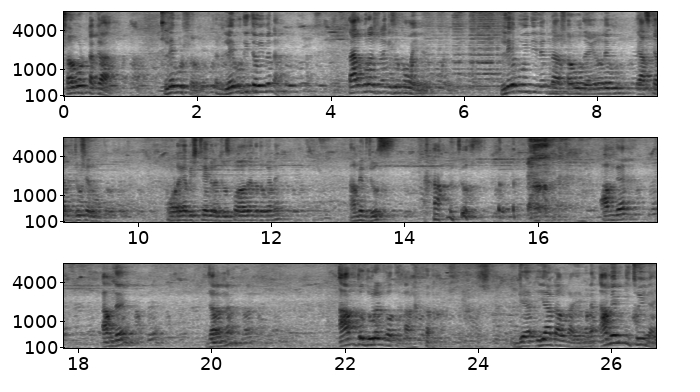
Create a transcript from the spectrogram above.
শরবত টাকা লেবুর শরবত। লেবু দিতে হইবে না? তারপরে সেটা কিছু কমাইবে। লেবুই দিলেন না, শরবত গেল লেবু। আজকাল জুসের মতো। পনেরো টাকা, বিশ টাকা করে জুস পাওয়া যায় না দোকানে। আমের জুস। আমের জুস। আম দেন আম দেন জানেন না? আম তো দূরের কথা। ইয়াটাও নাই। মানে আমের কিছুই নাই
